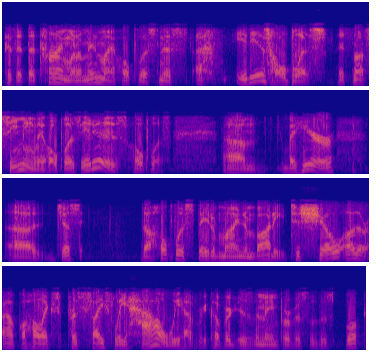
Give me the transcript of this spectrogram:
because at the time when I'm in my hopelessness, uh, it is hopeless. It's not seemingly hopeless. It is hopeless. Um, but here, uh, just the hopeless state of mind and body to show other alcoholics precisely how we have recovered is the main purpose of this book.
